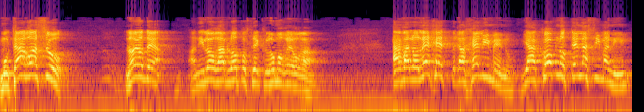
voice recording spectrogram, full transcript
מותר או אסור? לא יודע. אני לא רב, לא פוסק, לא מורה הוראה. אבל הולכת רחל אימנו, יעקב נותן לה סימנים,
